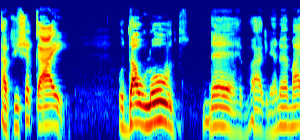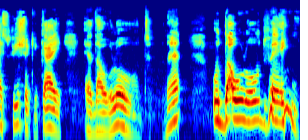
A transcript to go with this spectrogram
A ficha cai. O download, né, Wagner? Não é mais ficha que cai, é download, né? O download vem.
